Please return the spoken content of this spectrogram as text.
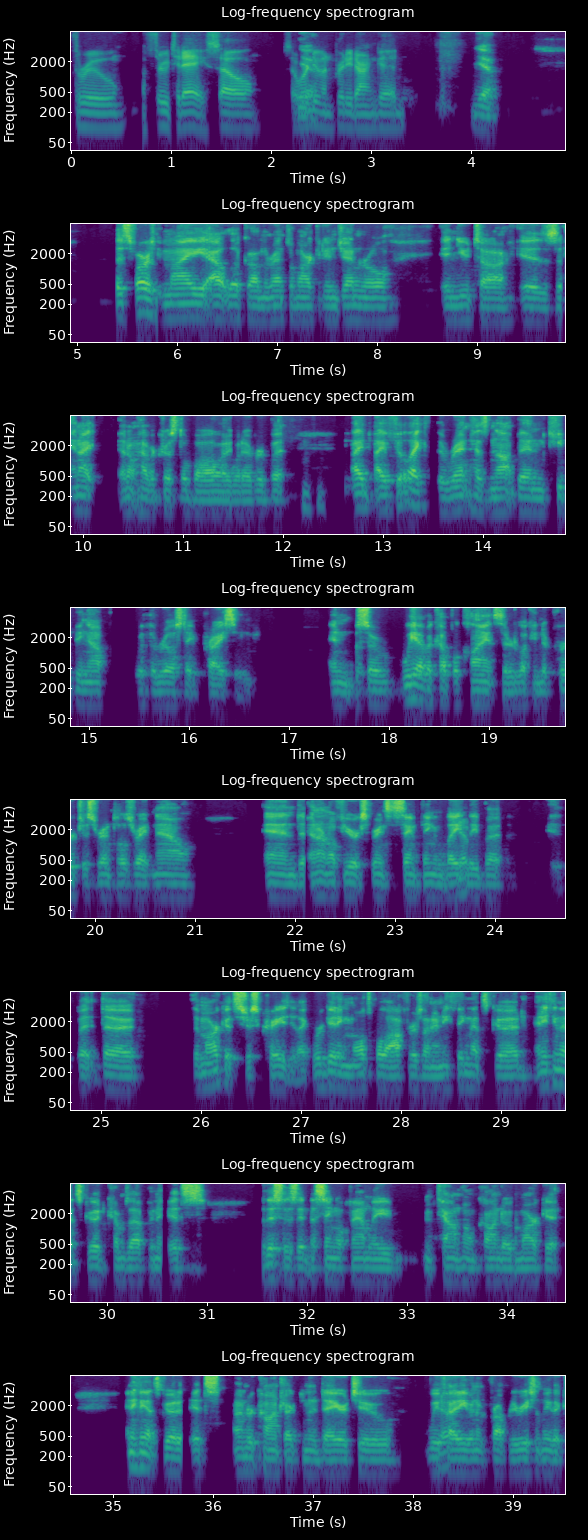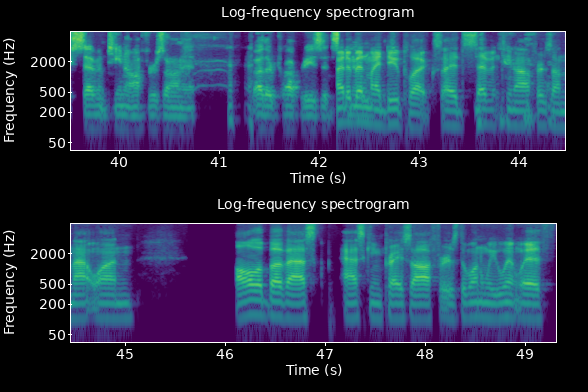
through through today. So so we're yeah. doing pretty darn good. Yeah. As far as my outlook on the rental market in general in Utah is, and I I don't have a crystal ball or whatever, but mm-hmm. I I feel like the rent has not been keeping up with the real estate pricing. And so we have a couple clients that are looking to purchase rentals right now. And I don't know if you're experiencing the same thing lately, yep. but but the the market's just crazy. Like we're getting multiple offers on anything that's good. Anything that's good comes up and it's this is in the single family townhome condo market. Anything that's good, it's under contract in a day or two. We've yep. had even a property recently like 17 offers on it. Other properties, it's might have know, been my duplex. I had 17 offers on that one all above ask asking price offers. The one we went with,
